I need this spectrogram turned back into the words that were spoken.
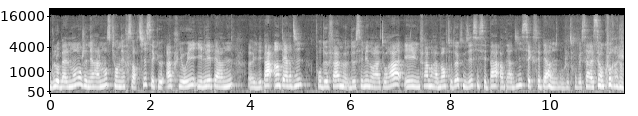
globalement, généralement, ce qui en est ressorti, c'est que a priori, il est permis, euh, il n'est pas interdit pour deux femmes de s'aimer dans la Torah et une femme rabbin orthodoxe nous disait si c'est pas interdit, c'est que c'est permis. Donc je trouvais ça assez encourageant.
